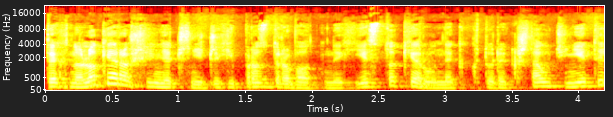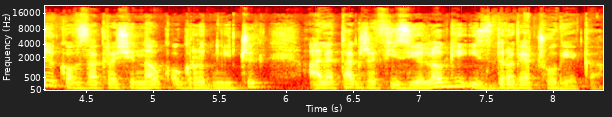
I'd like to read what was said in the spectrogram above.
Technologia roślin leczniczych i prozdrowotnych jest to kierunek, który kształci nie tylko w zakresie nauk ogrodniczych, ale także fizjologii i zdrowia człowieka.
